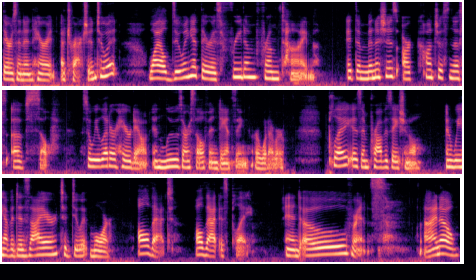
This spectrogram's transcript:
there's an inherent attraction to it. While doing it, there is freedom from time. It diminishes our consciousness of self. So we let our hair down and lose ourselves in dancing or whatever. Play is improvisational, and we have a desire to do it more. All that, all that is play. And oh, friends, I know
